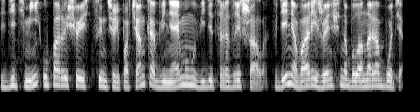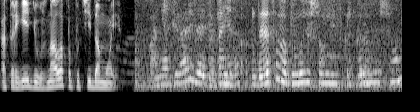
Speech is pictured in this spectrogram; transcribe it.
С детьми у пары еще есть сын Череповчанка, обвиняемому видеться разрешала. В день аварии женщина была на работе, а трагедию узнала по пути домой. Они отбирали до этого? Они... Да? До этого был лишен несколько был раз. лишен?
